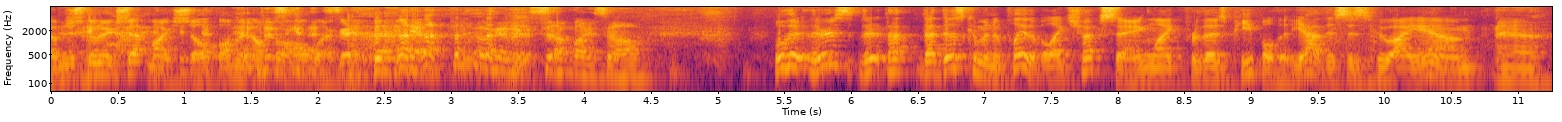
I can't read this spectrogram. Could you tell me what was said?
I'm just going to accept myself. I'm an alcoholic. yeah, I'm gonna accept myself. Well, there, there's there, that that does come into play, though. But like Chuck's saying, like for those people that yeah, this is who I am. Yeah.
